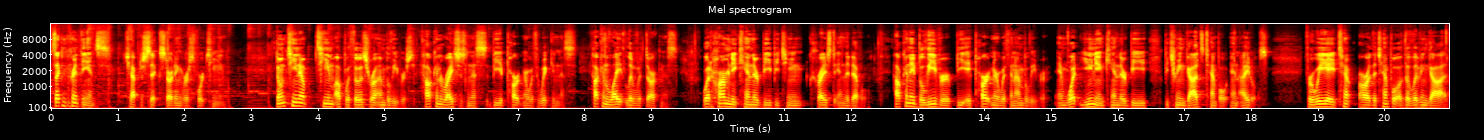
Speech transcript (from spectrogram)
Second Corinthians chapter 6, starting verse 14. Don't team up, team up with those who are unbelievers. How can righteousness be a partner with wickedness? How can light live with darkness? What harmony can there be between Christ and the devil? How can a believer be a partner with an unbeliever? And what union can there be between God's temple and idols? For we are the temple of the living God.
